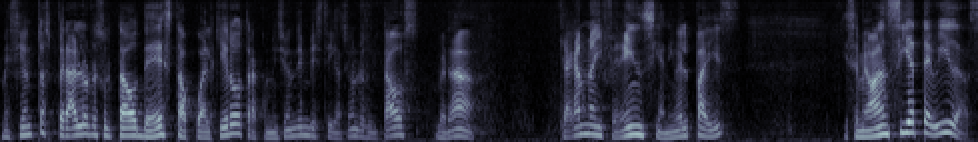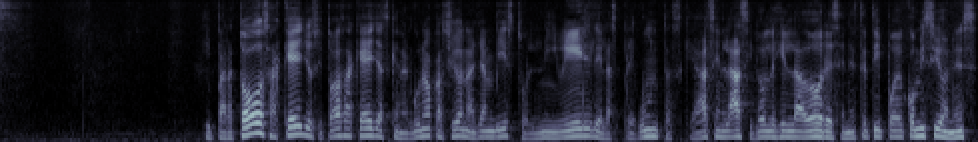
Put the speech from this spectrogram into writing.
me siento a esperar los resultados de esta o cualquier otra comisión de investigación, resultados, ¿verdad? Que hagan una diferencia a nivel país, y se me van siete vidas y para todos aquellos y todas aquellas que en alguna ocasión hayan visto el nivel de las preguntas que hacen las y los legisladores en este tipo de comisiones,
